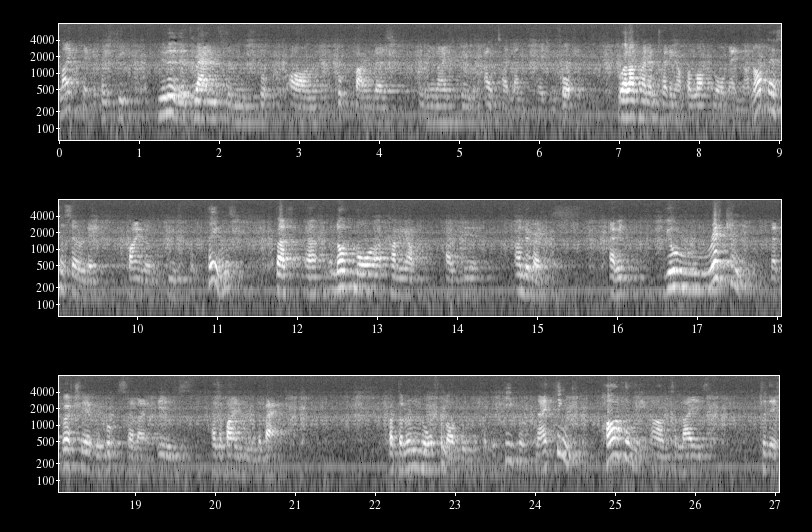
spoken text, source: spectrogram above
likely because the, you know the Ramsden's book on bookbinders in the United Kingdom outside London in 1840. Well, I find them turning up a lot more men now. Not necessarily finding beautiful things, but uh, a lot more are coming up out here underground. I mean, you reckon that virtually every bookseller is has a binder in the back. but there are an awful lot of independent people. And I think part of the answer lies to this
